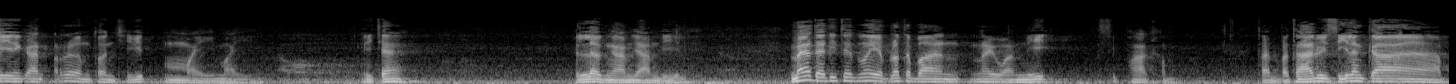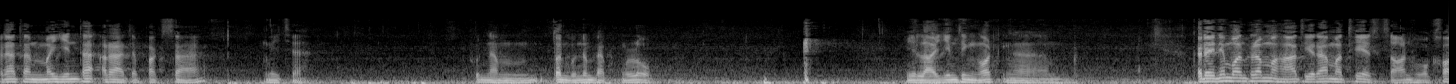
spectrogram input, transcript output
ดีในการเริ่มต้นชีวิตใหม่ๆนี่จ้าเป็นเลิกงามยามดีเลย แม้แต่ที่เทศเนียบรัฐบาลในวันนี้สิบห้าคำท่านประธานวิศรีลังกาพระท่านมหินทราชปักษานี่จ้ะผู้นำต้นบุญต้นแบบของโลก มีรอยยิ้มที่งดงาม ก็ได้นิมนต์พระมหาธีรมาเทศสอนหัวข้อ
